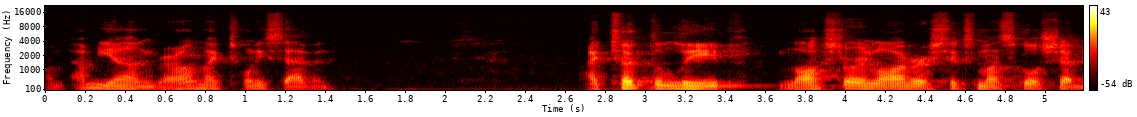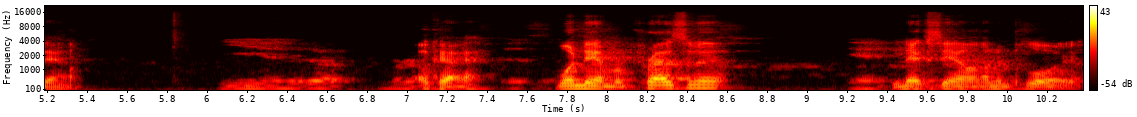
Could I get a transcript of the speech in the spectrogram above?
I'm, I'm young, bro. I'm like 27. I took the leap. Long story longer, six months school shut down. Okay. One day I'm a president. Next day I'm unemployed.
